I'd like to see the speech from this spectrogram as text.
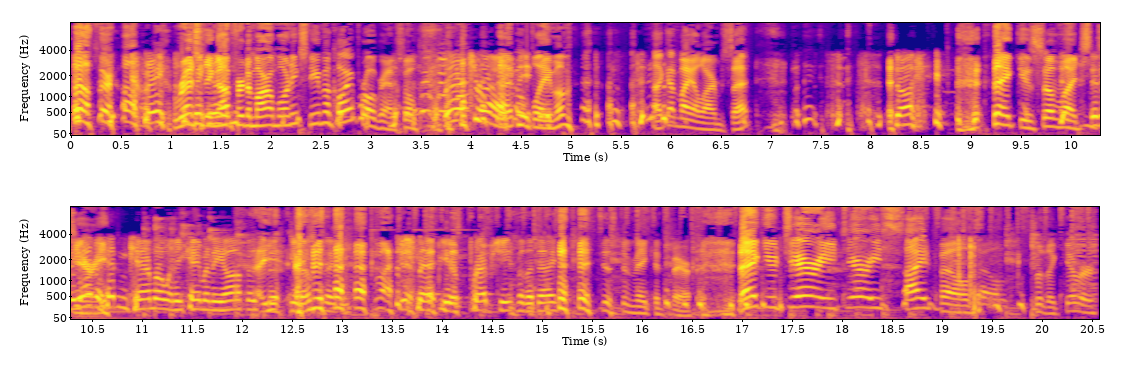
well, they're all resting up for tomorrow morning Steve McCoy program. So That's right. I don't blame him. I got my alarm set. Doc, Thank you so much, did he have a hidden camera when he came in the office? To, you know, to snap your prep sheet for the day. Just to make it fair. Thank you, Jerry. Jerry Seinfeld for the giver.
